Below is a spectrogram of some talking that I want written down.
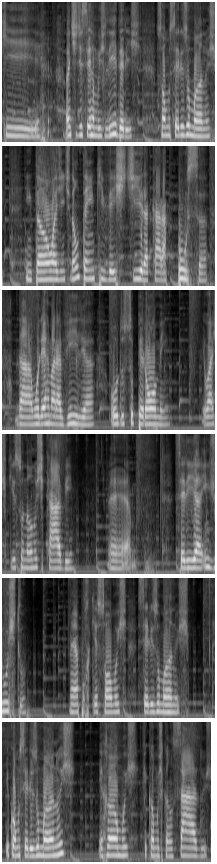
que antes de sermos líderes, somos seres humanos. Então a gente não tem que vestir a carapuça da Mulher Maravilha ou do Super-Homem eu acho que isso não nos cabe. É, seria injusto, né? Porque somos seres humanos. E como seres humanos, erramos, ficamos cansados,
